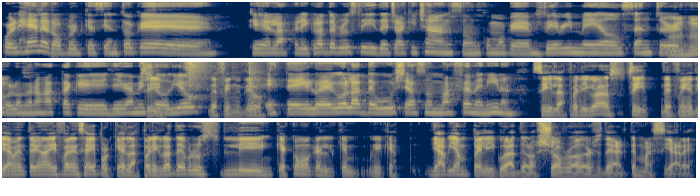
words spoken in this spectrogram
por género, porque siento que, que las películas de Bruce Lee y de Jackie Chan son como que very male centered, por lo menos hasta que llega Michelle Sí. Yeoh. Definitivo. Este, y luego las de Wuxia son más femeninas. Sí, las películas, sí, definitivamente hay una diferencia ahí porque las películas de Bruce Lee, que es como que el que, el que ya habían películas de los Shaw Brothers de artes marciales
